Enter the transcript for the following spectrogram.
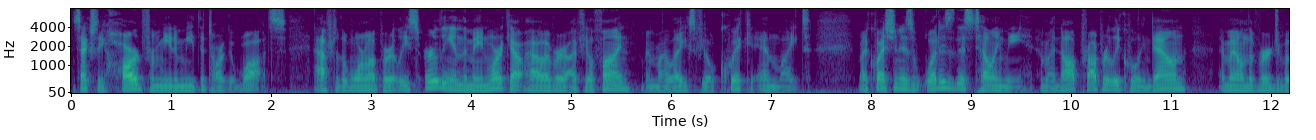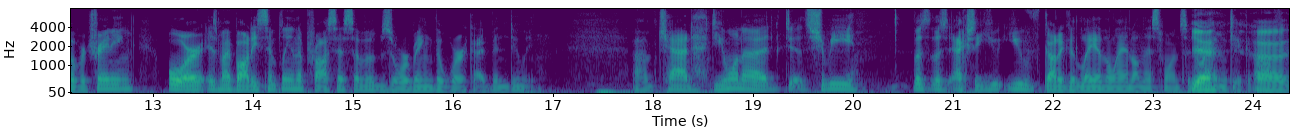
It's actually hard for me to meet the target watts. After the warm up, or at least early in the main workout, however, I feel fine and my legs feel quick and light. My question is what is this telling me? Am I not properly cooling down? Am I on the verge of overtraining? Or is my body simply in the process of absorbing the work I've been doing? Um, Chad, do you want to? Should we? Let's, let's actually you you've got a good lay of the land on this one, so yeah, go ahead and kick it off. Uh,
